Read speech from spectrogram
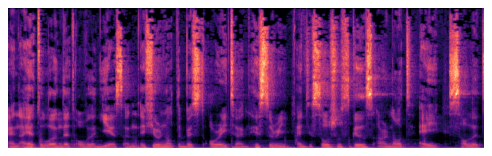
And I had to learn that over the years. And if you're not the best orator in history and your social skills are not a solid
